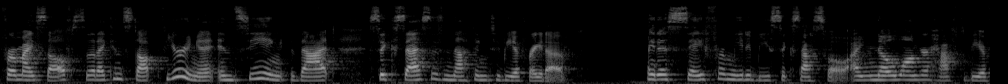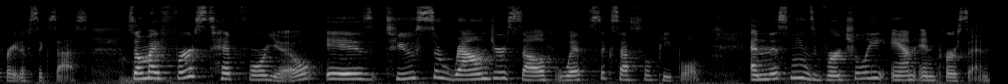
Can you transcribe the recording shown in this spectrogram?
for myself so that I can stop fearing it and seeing that success is nothing to be afraid of. It is safe for me to be successful. I no longer have to be afraid of success. So, my first tip for you is to surround yourself with successful people. And this means virtually and in person.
